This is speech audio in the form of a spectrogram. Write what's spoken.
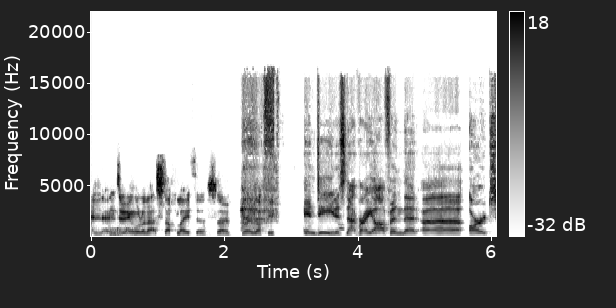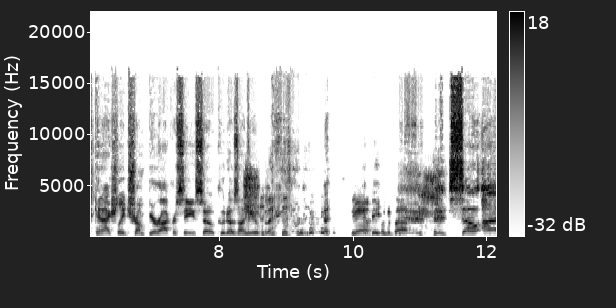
and, and doing all of that stuff later. So very lucky. Indeed, it's not very often that uh, art can actually trump bureaucracy. So kudos on you. Yeah, Indeed. look at that. So uh,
